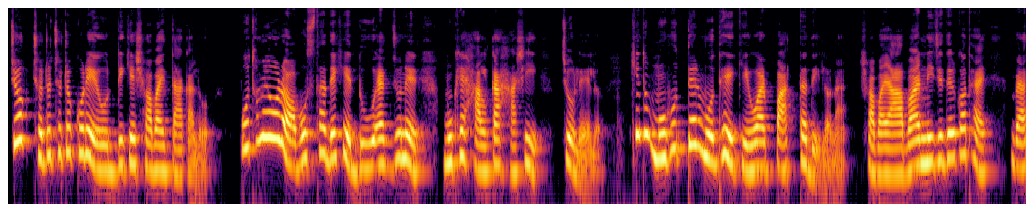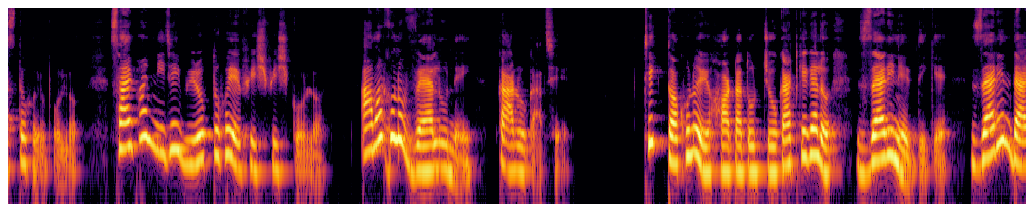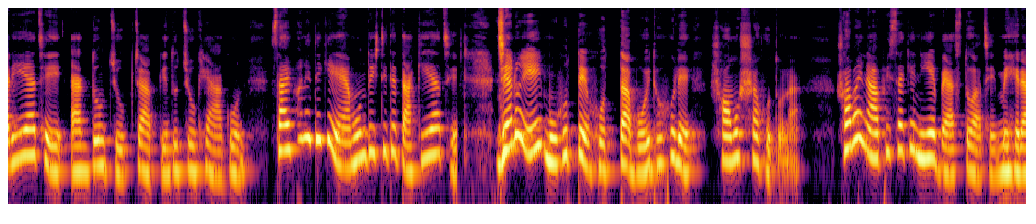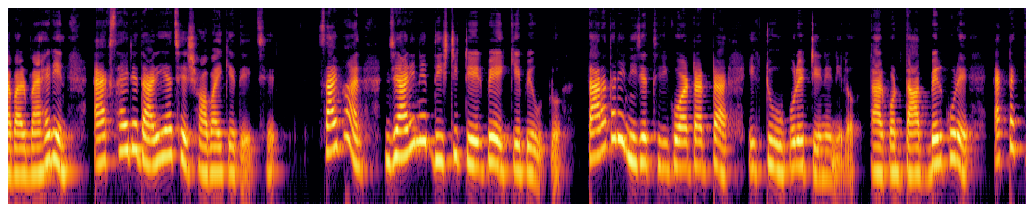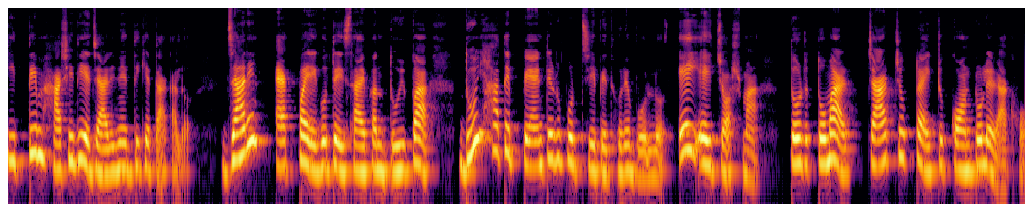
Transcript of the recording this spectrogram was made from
চোখ ছোট ছোট করে ওর দিকে সবাই তাকালো। প্রথমে ওর অবস্থা দেখে দু একজনের মুখে হালকা হাসি চলে এলো। কিন্তু মুহূর্তের মধ্যে কেউ আর পাত্তা দিল না। সবাই আবার নিজেদের কথায় ব্যস্ত হয়ে পড়ল। সাইফান নিজেই বিরক্ত হয়ে ফিসফিস করল। আমার কোনো ভ্যালু নেই কারও কাছে। ঠিক তখনই হঠাৎ ওর চোখ আটকে গেল জ্যারিনের দিকে। জ্যারিন দাঁড়িয়ে আছে একদম চুপচাপ কিন্তু চোখে আগুন। সাইফানের দিকে এমন দৃষ্টিতে তাকিয়ে আছে যেন এই মুহূর্তে হত্যা বৈধ হলে সমস্যা হতো না। সবাই নাফিসাকে নিয়ে ব্যস্ত আছে। মেহরাব আর মেহেরিন এক সাইডে দাঁড়িয়ে আছে, সবাইকে দেখছে। সাইফান জারিনের দৃষ্টি টের পেয়ে কেঁপে উঠল। তাড়াতাড়ি নিজের থ্রি কোয়ার্টারটা একটু উপরে টেনে নিল। তারপর দাঁত বের করে একটা কৃত্রিম হাসি দিয়ে জারিনের দিকে তাকালো। জারিন এক পা এগোতেই সাইফান দুই পা দুই হাতে প্যান্টের উপর চেপে ধরে বলল, এই এই চশমা, তোর, তোমার চার চোখটা একটু কন্ট্রোলে রাখো।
